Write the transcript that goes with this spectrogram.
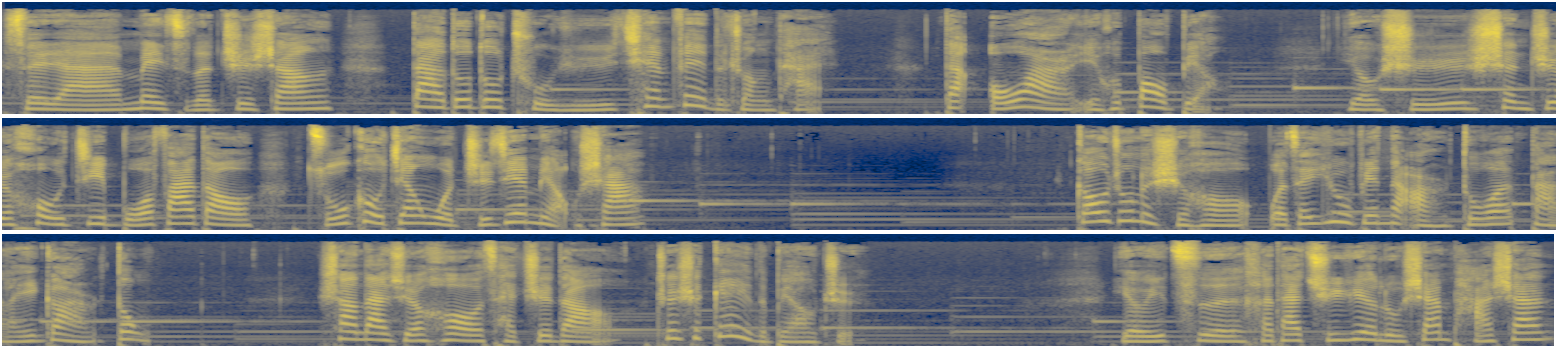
虽然妹子的智商大多都处于欠费的状态，但偶尔也会爆表，有时甚至厚积薄发到足够将我直接秒杀。高中的时候，我在右边的耳朵打了一个耳洞，上大学后才知道这是 gay 的标志。有一次和他去岳麓山爬山，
